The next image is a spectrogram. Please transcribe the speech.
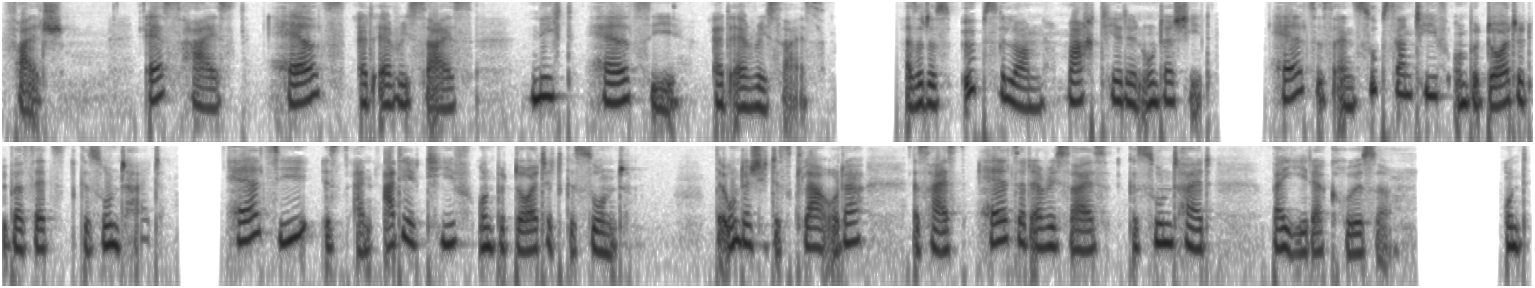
Falsch. Es heißt Health at every size, nicht healthy at every size. Also das Y macht hier den Unterschied. Health ist ein Substantiv und bedeutet übersetzt Gesundheit. Healthy ist ein Adjektiv und bedeutet gesund. Der Unterschied ist klar, oder? Es heißt Health at every size, Gesundheit bei jeder Größe. Und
